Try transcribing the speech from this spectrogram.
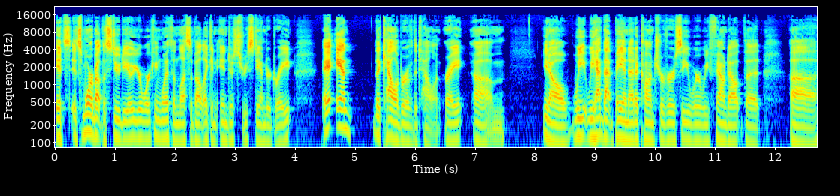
it's it's more about the studio you're working with and less about like an industry standard rate A- and the caliber of the talent, right? Um, you know, we we had that Bayonetta controversy where we found out that uh,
